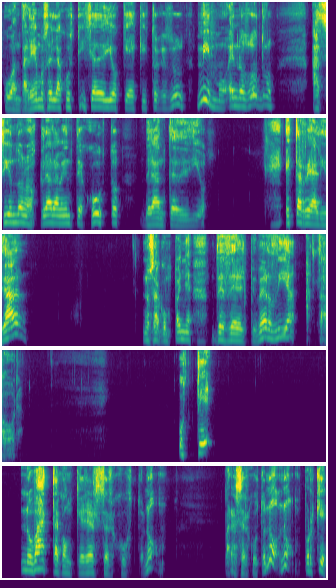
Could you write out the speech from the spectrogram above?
O andaremos en la justicia de Dios, que es Cristo Jesús mismo en nosotros, haciéndonos claramente justos delante de Dios. Esta realidad nos acompaña desde el primer día hasta ahora. Usted no basta con querer ser justo, no, para ser justo, no, no, ¿por qué?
